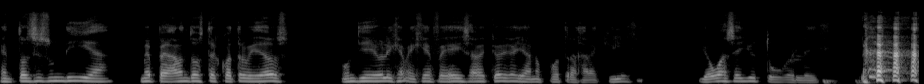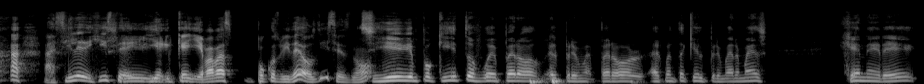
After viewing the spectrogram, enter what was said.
Entonces, un día me pegaron dos, tres, cuatro videos. Un día yo le dije a mi jefe, hey, ¿sabe qué? Oiga, ya no puedo trabajar aquí. Le dije, yo voy a ser youtuber, le dije. Así le dijiste. Sí. Y que llevabas pocos videos, dices, ¿no? Sí, bien poquito fue, pero el primer, pero hay cuenta que el primer mes generé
